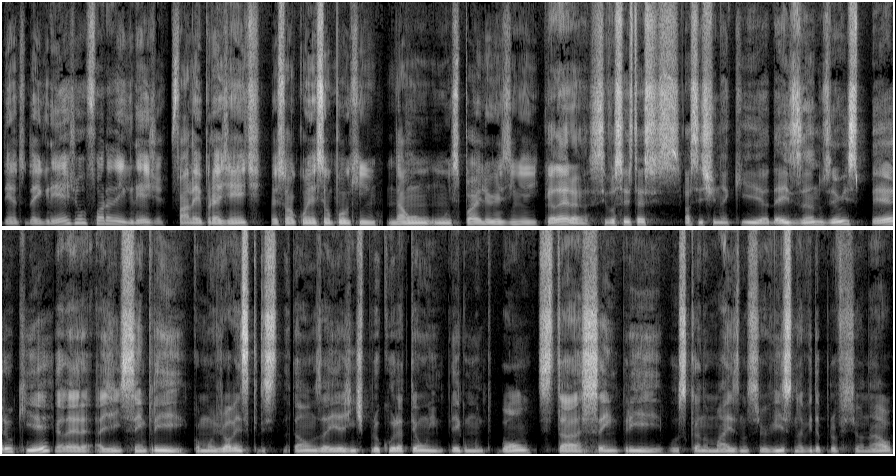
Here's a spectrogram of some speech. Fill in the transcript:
dentro da igreja ou fora da igreja? Fala aí pra gente o pessoal conhecer um pouquinho. Dá um, um spoilerzinho aí. Galera, se você está assis- assistindo aqui há 10 anos, eu espero que, galera, a gente sempre, como jovens cristãos aí, a gente procura ter um emprego muito bom, está sempre buscando mais no serviço, na vida profissional.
